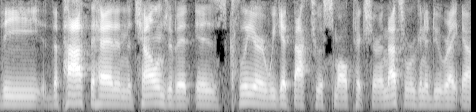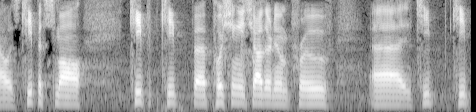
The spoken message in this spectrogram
the the path ahead and the challenge of it is clear, we get back to a small picture, and that's what we're going to do right now: is keep it small, keep keep uh, pushing each other to improve, uh, keep keep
